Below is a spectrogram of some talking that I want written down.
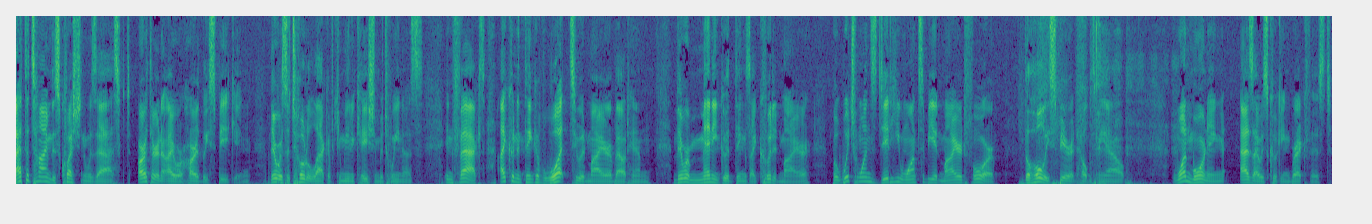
At the time this question was asked, Arthur and I were hardly speaking. There was a total lack of communication between us. In fact, I couldn't think of what to admire about him. There were many good things I could admire, but which ones did he want to be admired for? The Holy Spirit helped me out. One morning, as I was cooking breakfast,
